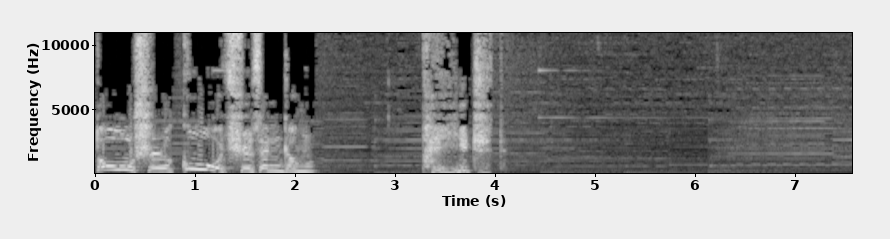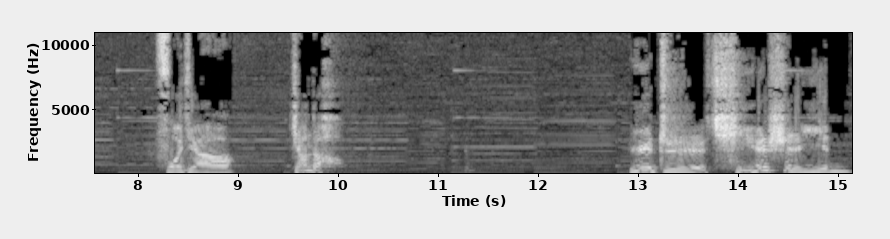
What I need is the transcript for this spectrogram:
都是过去生中培植的。佛家讲得好，欲知前世因，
